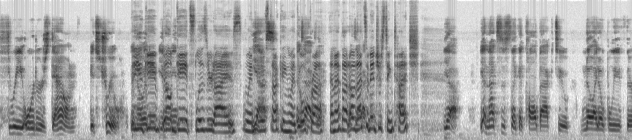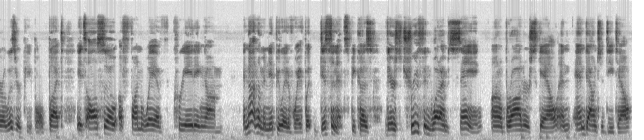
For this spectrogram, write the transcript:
three orders down, it's true. You, you know, gave it, you Bill I mean? Gates lizard eyes when yes, he was talking with exactly. Oprah, and I thought, oh, exactly. that's an interesting touch. Yeah, yeah, and that's just like a callback to no, I don't believe there are lizard people, but it's also a fun way of creating, um, and not in a manipulative way, but dissonance because there's truth in what I'm saying on a broader scale and, and down to detail,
